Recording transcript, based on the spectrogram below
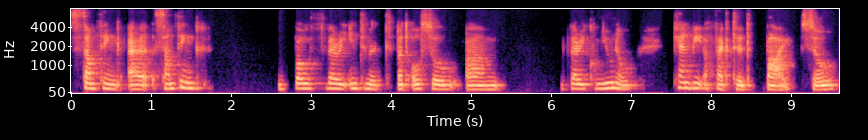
something uh, something both very intimate but also um, very communal can be affected by so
